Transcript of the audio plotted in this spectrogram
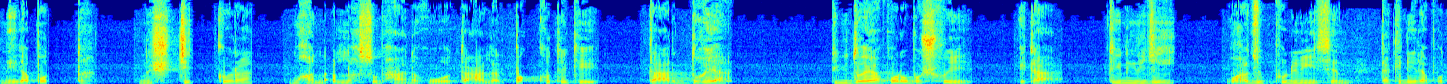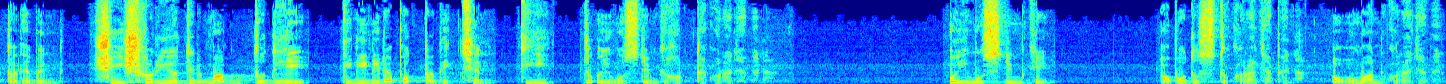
নিরাপত্তা নিশ্চিত করা মহান আল্লাহ সুবহান ও তালার পক্ষ থেকে তার দয়া। তিনি দয়া পরবশ হয়ে এটা তিনি নিজেই ওয়াজিব করে নিয়েছেন, তাকে নিরাপত্তা দেবেন। সেই শরীয়তের মাধ্য দিয়ে তিনি নিরাপত্তা দিচ্ছেন। কি? যে ওই মুসলিমকে হত্যা করা যাবে না। ওই মুসলিমকে অপদস্থ করা যাবে না, অপমান করা যাবে না।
